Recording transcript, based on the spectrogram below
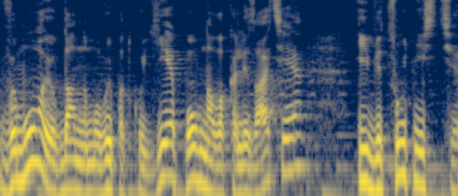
вимогою в даному випадку є повна локалізація і відсутність е,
